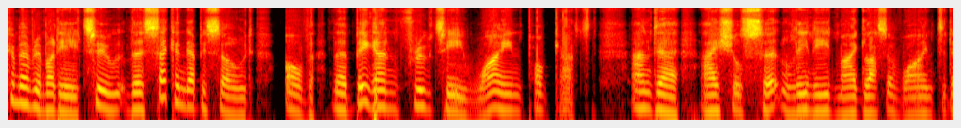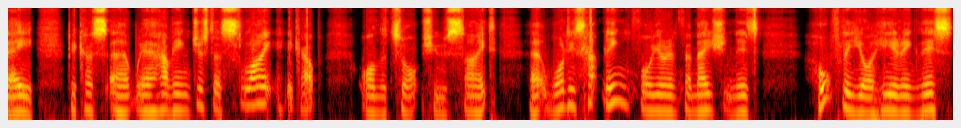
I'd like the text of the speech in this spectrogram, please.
Welcome everybody to the second episode of the Big and Fruity Wine Podcast. And uh, I shall certainly need my glass of wine today because uh, we're having just a slight hiccup on the TalkShoe site. Uh, what is happening, for your information, is hopefully you're hearing this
